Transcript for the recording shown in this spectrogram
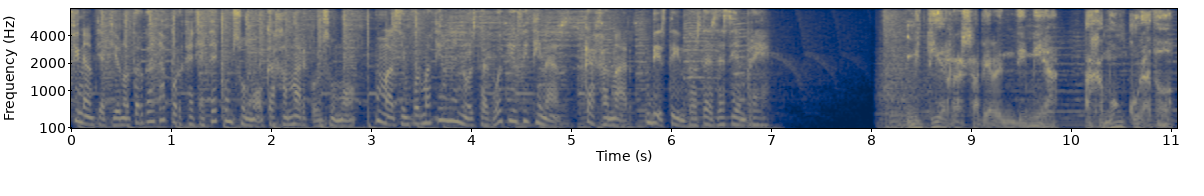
Financiación otorgada por GCC Consumo, Cajamar Consumo. Más información en nuestra web y oficinas. Cajamar, distintos desde siempre. Mi tierra sabe a vendimia, a jamón curado,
